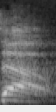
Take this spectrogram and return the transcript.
so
